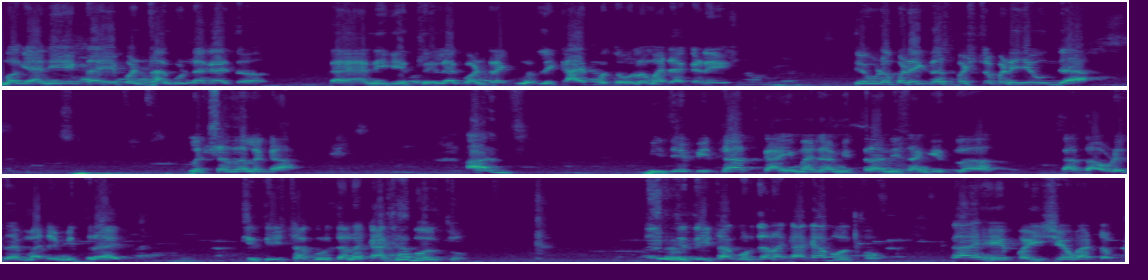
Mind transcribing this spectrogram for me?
मग यांनी एकदा हे पण सांगून टाकायचं का यांनी घेतलेल्या कॉन्ट्रॅक्ट मधले काय पोचवलं माझ्याकडे? तेवढं पण एकदा स्पष्टपणे येऊन द्या. लक्षात आलं का? आज बीजेपीच्याच काही माझ्या मित्रांनी सांगितलं का तावडे साहेब माझे मित्र आहेत. क्षितिश ठाकूर त्यांना काका बोलतो. क्षितिश ठाकूर त्यांना काका बोलतो. का हे पैसे वाटप?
